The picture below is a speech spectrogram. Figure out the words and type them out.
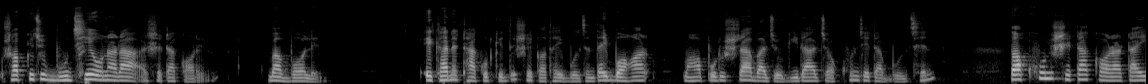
সব কিছু বুঝে ওনারা সেটা করেন বা বলেন। এখানে ঠাকুর কিন্তু সে কথাই বলছেন। তাই মহা, মহাপুরুষরা বা যোগীরা যখন যেটা বলছেন, তখন সেটা করাটাই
